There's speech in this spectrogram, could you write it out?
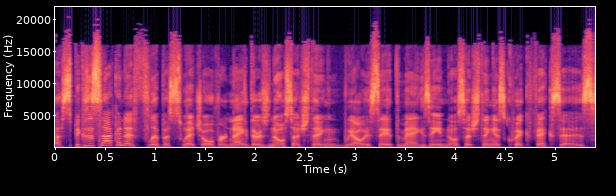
this, because it's not going to flip a switch overnight. There's no such thing, we always say at the magazine, no such thing as quick fixes.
